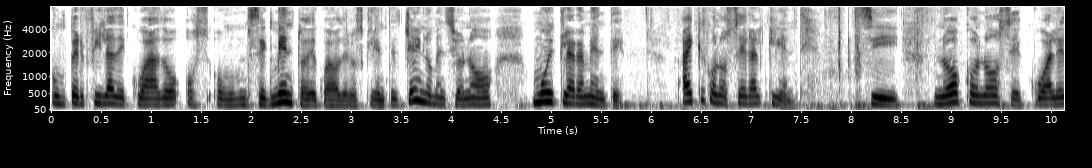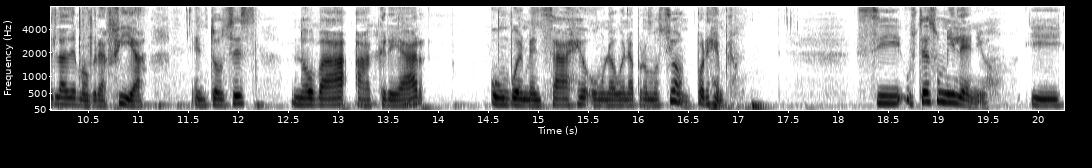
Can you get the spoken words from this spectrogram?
un perfil adecuado o, un segmento adecuado de los clientes. Jane lo mencionó muy claramente. Hay que conocer al cliente. Si no conoce cuál es la demografía, entonces no va a crear un buen mensaje o una buena promoción. Por ejemplo, si usted es un milenio y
